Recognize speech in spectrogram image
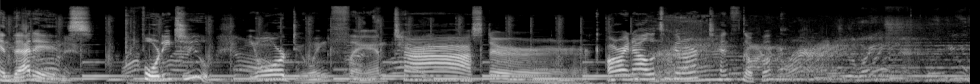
And that is 42. You're doing fantastic. Alright, now let's look at our 10th notebook. Congratulations! You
